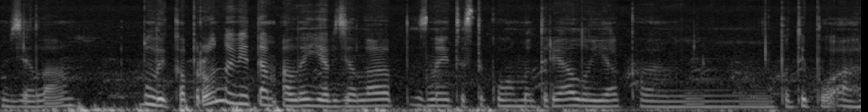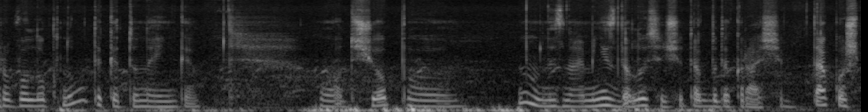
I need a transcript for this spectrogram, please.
взяла. Були капронові там, але я взяла, знаєте, з такого матеріалу, як ем, по типу агроволокно, таке тоненьке. От, щоб, е, ну, не знаю, мені здалося, що так буде краще. Також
